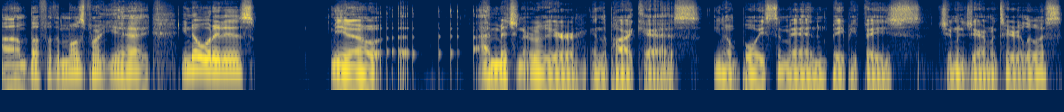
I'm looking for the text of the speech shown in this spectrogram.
Um but for the most part, yeah, you know what it is? You know, uh, I mentioned earlier in the podcast, you know, Boyz II Men, Babyface, Jimmy Jam and Terry Lewis,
